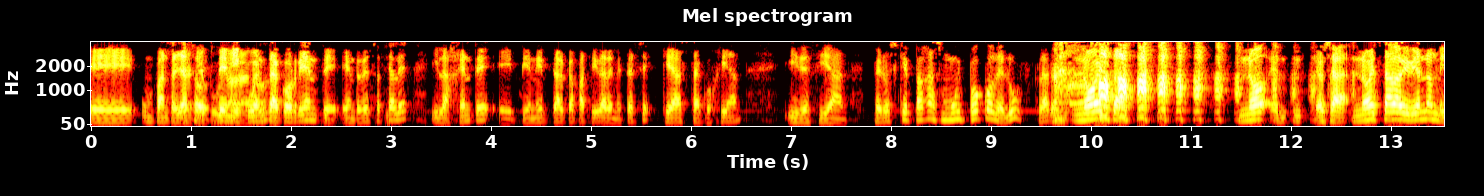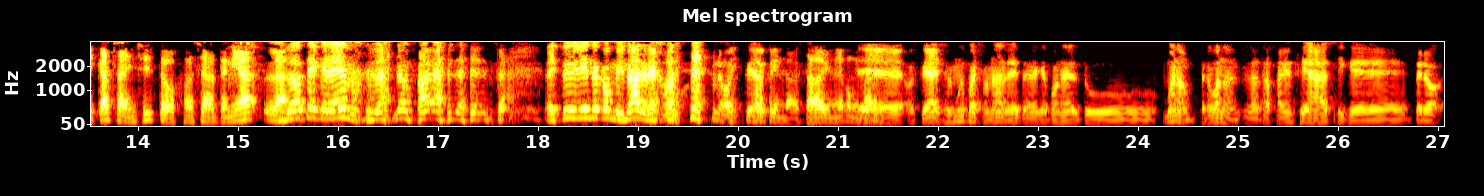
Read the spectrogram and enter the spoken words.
eh, un pantallazo de mi cuenta corriente en redes sociales y la gente eh, tiene tal capacidad de meterse que hasta cogían y decían, pero es que pagas muy poco de luz, claro. No está, no, o sea, no estaba viviendo en mi casa, insisto. O sea, tenía la No te creemos. o sea, no pagas. Estoy viviendo con mi madre, joder. muy, Hostia. muy pringado, estaba viviendo con mi madre. Eh, hostia, eso es muy personal, ¿eh? Tener que poner tu... Bueno, pero bueno, la transparencia sí que... Pero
